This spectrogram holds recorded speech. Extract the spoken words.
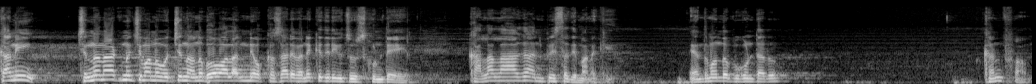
కానీ చిన్ననాటి నుంచి మనం వచ్చిన అనుభవాలన్నీ ఒక్కసారి వెనక్కి తిరిగి చూసుకుంటే కలలాగా అనిపిస్తుంది మనకి. ఎంతమంది ఒప్పుకుంటారు? కన్ఫామ్.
